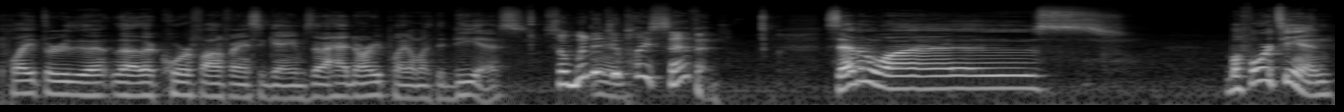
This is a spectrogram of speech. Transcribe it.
played through the, the other core Final Fantasy games that I hadn't already played on like the DS. So when did you play seven? Seven was before ten.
